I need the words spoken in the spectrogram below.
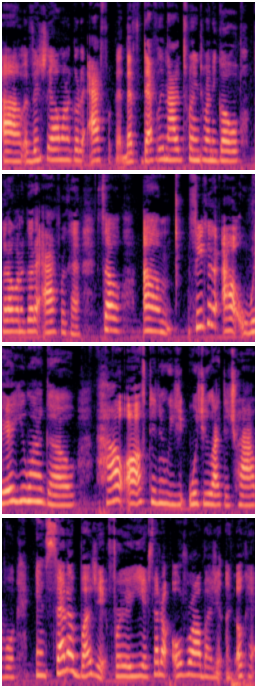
Um, eventually, I want to go to Africa. That's definitely not a 2020 goal, but I want to go to Africa. So um, figure out where you want to go, how often would you, would like to travel, and set a budget for a year. Set an overall budget. Like, okay,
